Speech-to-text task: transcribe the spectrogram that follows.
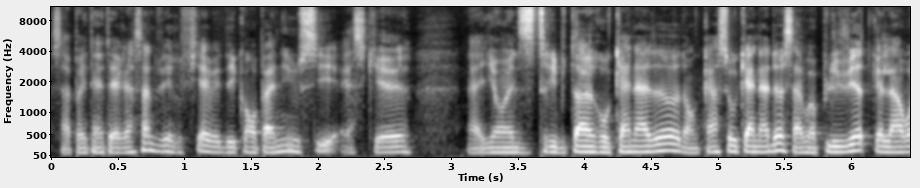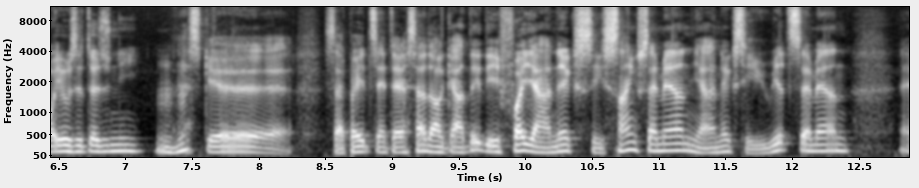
ça peut être intéressant de vérifier avec des compagnies aussi, est-ce que euh, ils ont un distributeur au Canada. Donc, quand c'est au Canada, ça va plus vite que l'envoyer aux États-Unis. Mhm. Est-ce que euh, ça peut être intéressant de regarder? Des fois, il y en a que c'est cinq semaines, il y en a que c'est huit semaines. Euh,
